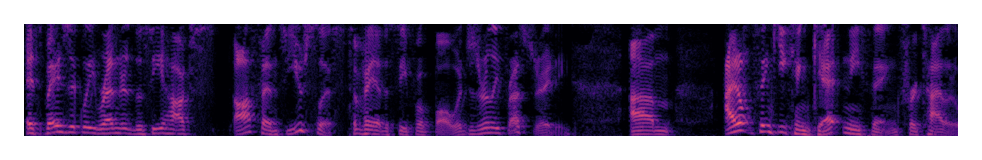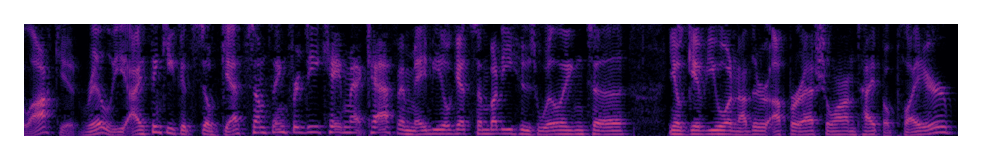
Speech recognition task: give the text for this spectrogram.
it's basically rendered the Seahawks offense useless to fantasy football, which is really frustrating. Um, I don't think you can get anything for Tyler Lockett, really. I think you could still get something for DK Metcalf, and maybe you'll get somebody who's willing to, you know, give you another upper echelon type of player.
